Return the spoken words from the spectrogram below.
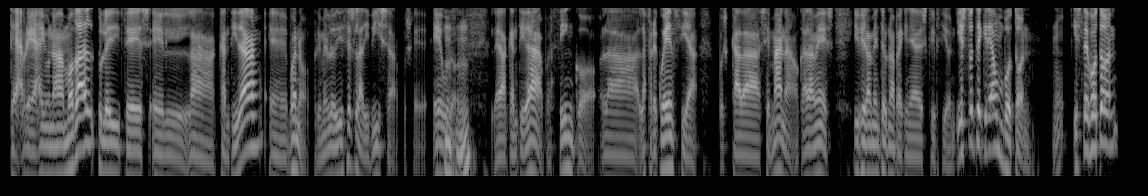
te abre ahí una modal, tú le dices la cantidad, bueno, primero le dices la divisa, pues euros, la cantidad, pues 5, la, la frecuencia, pues cada semana o cada mes, y finalmente una pequeña descripción. Y esto te crea un botón. Este botón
